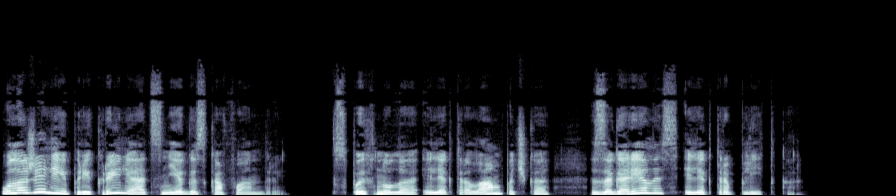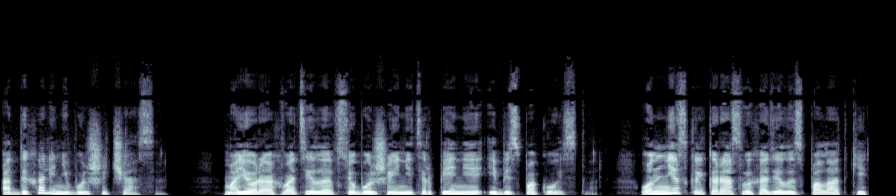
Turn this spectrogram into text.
уложили и прикрыли от снега скафандры. Вспыхнула электролампочка, загорелась электроплитка. Отдыхали не больше часа. Майора охватило все большее нетерпение и беспокойство. Он несколько раз выходил из палатки,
